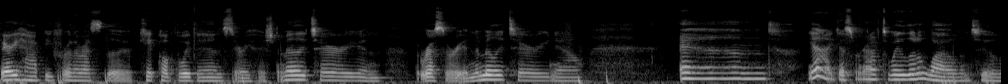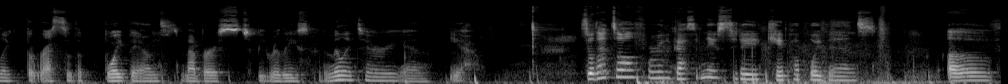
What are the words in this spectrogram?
very happy for the rest of the K pop boy bands. Already finished the military, and the rest are in the military now. And yeah, I guess we're gonna have to wait a little while until like the rest of the boy band's members to be released from the military, and yeah. So that's all for the gossip news today. K-pop boy bands of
